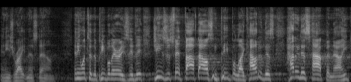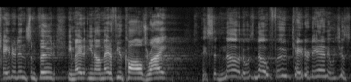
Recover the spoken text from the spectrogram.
And he's writing this down. Then he went to the people there. He said, Jesus fed 5,000 people. Like, how did this, how did this happen now? He catered in some food. He made, you know, made a few calls, right? They said, no, there was no food catered in. It was just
